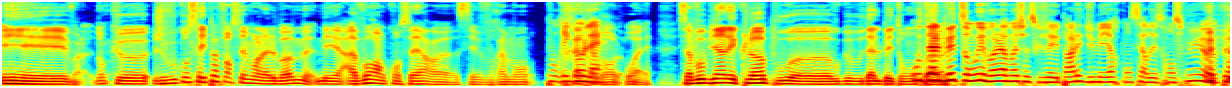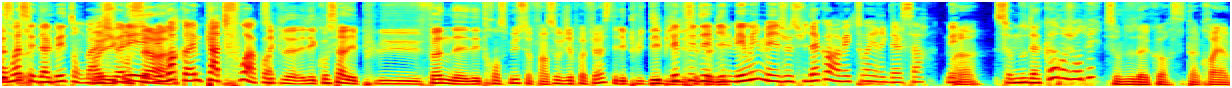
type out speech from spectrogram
Et voilà, donc euh, je vous conseille pas forcément l'album, mais à voir en concert, euh, c'est vraiment Pour très, rigoler. très drôle. Ouais, ça vaut bien les clopes ou, euh, ou, ou Dalbéton. Ou. Dalbéton, oui, voilà, moi, parce que j'allais parler du meilleur concert des Transmus. euh, pour moi, c'est Dalbéton. Bah, Ouais, je suis allé les voir quand même quatre fois, C'est que le- les concerts les plus fun des, des Transmus, enfin ceux que j'ai préférés, c'était les plus débiles. Les plus année. débiles. Mais oui, mais je suis d'accord avec toi, Eric Dalsar. Mais- Voilà. Sommes-nous d'accord aujourd'hui? Sommes-nous d'accord? C'est incroyable.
